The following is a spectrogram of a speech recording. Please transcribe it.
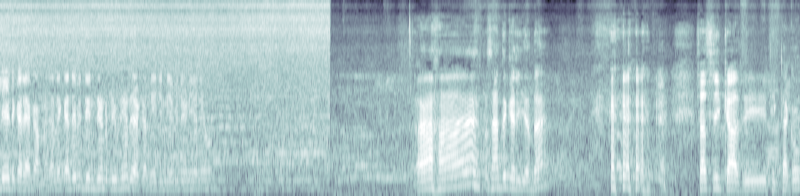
ਲੇਟ ਕਰਿਆ ਕੰਮ ਇਹਨਾਂ ਨੇ। ਕਹਿੰਦੇ ਵੀ ਦਿਨ ਦਿਨ ਡਿਲੀਵਰੀਆਂ ਦਿਆ ਕਰਨੀਆਂ ਜਿੰਨੀਆਂ ਵੀ ਦੇਣੀਆਂ ਨੇ ਹੁਣ ਆਹਾਂ ਪਸੰਦ ਕਰੀ ਜਾਂਦਾ। ਸਤਿ ਸ੍ਰੀ ਅਕਾਲ ਜੀ ਠੀਕ ਠਾਕ ਹੋ?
